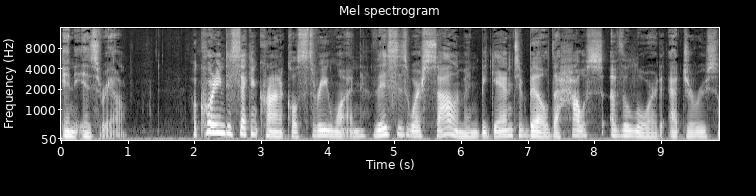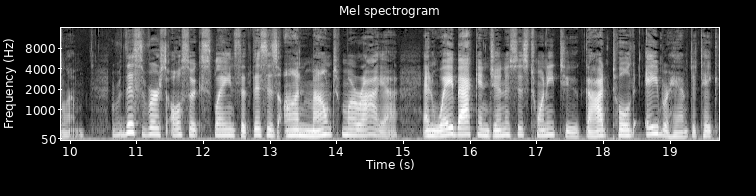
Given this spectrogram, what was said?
in Israel. According to 2 Chronicles 3 1, this is where Solomon began to build the house of the Lord at Jerusalem. This verse also explains that this is on Mount Moriah, and way back in Genesis 22, God told Abraham to take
